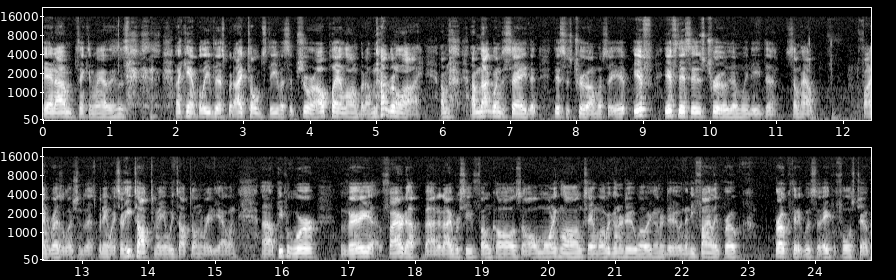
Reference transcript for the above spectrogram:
And I'm thinking, man, this is I can't believe this. But I told Steve, I said, sure, I'll play along, but I'm not going to lie. I'm I'm not going to say that this is true. I'm going to say if if if this is true, then we need to somehow find a resolution to this. But anyway, so he talked to me and we talked on the radio, and uh, people were very fired up about it. I received phone calls all morning long saying, "What are we going to do? What are we going to do?" And then he finally broke broke that it was an April Fool's joke,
